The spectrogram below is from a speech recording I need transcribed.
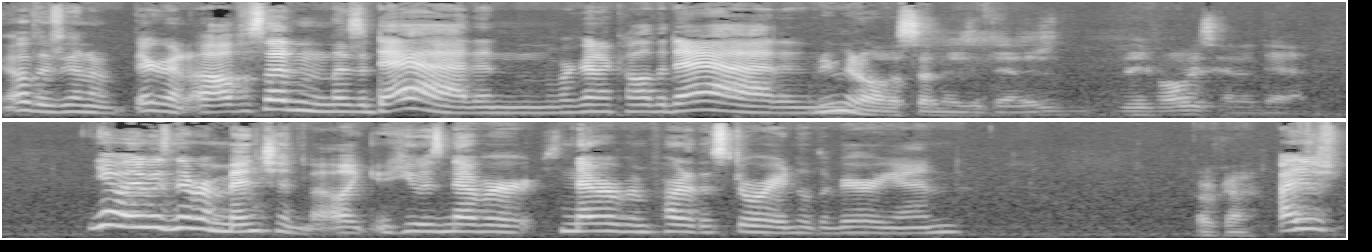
oh there's gonna they're gonna all of a sudden there's a dad and we're gonna call the dad and What do you mean all of a sudden there's a dad? There's, they've always had a dad. yeah but it was never mentioned like he was never never been part of the story until the very end Okay. i just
